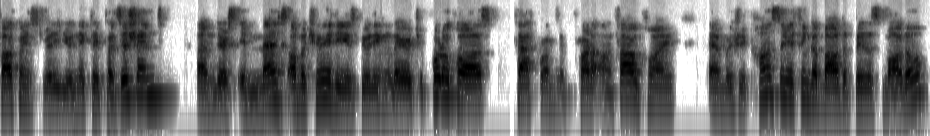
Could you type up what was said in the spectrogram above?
Filecoin is really uniquely positioned. Um, there's immense opportunities building layer two protocols, platforms, and product on Filecoin. And we should constantly think about the business model.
